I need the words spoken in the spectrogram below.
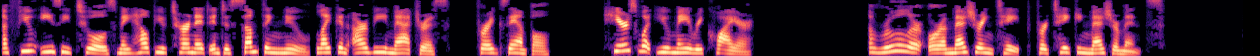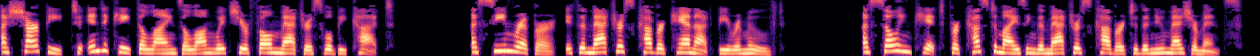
a few easy tools may help you turn it into something new, like an RV mattress, for example. Here's what you may require. A ruler or a measuring tape for taking measurements. A sharpie, to indicate the lines along which your foam mattress will be cut. A seam ripper, if the mattress cover cannot be removed. A sewing kit for customizing the mattress cover to the new measurements.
